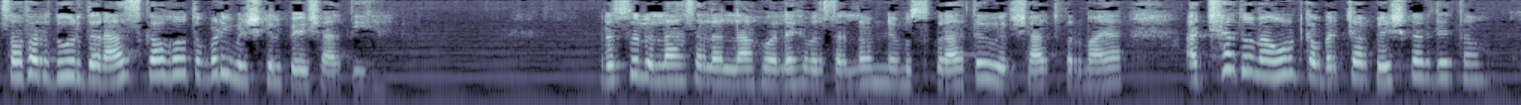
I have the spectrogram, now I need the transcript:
سفر دور دراز کا ہو تو بڑی مشکل پیش آتی ہے۔ رسول اللہ صلی اللہ علیہ وسلم نے مسکراتے ہوئے ارشاد فرمایا اچھا تو میں اونٹ کا بچہ پیش کر دیتا ہوں۔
